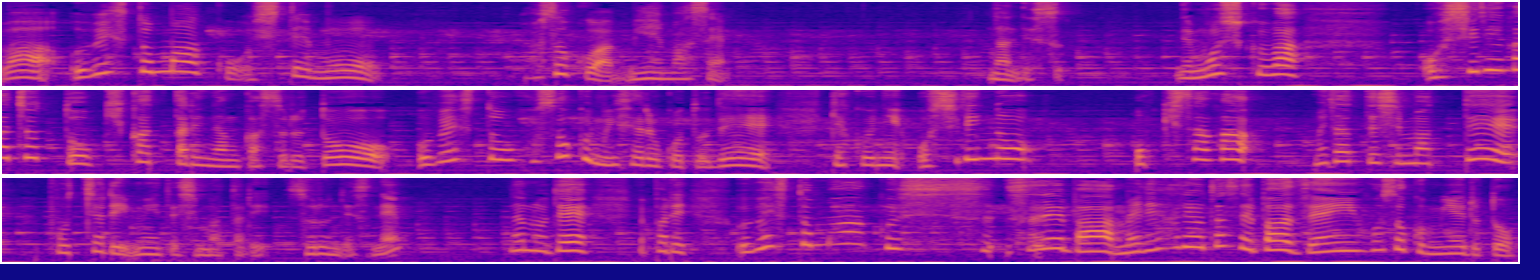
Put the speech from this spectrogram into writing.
はウエストマークをしても細くは見えません。なんです。でもしくはお尻がちょっと大きかったりなんかするとウエストを細く見せることで逆にお尻の大きさが目立ってしまってぽっちゃり見えてしまったりするんですね。なのでやっぱりウエストマークすればメリハリを出せば全員細く見えると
